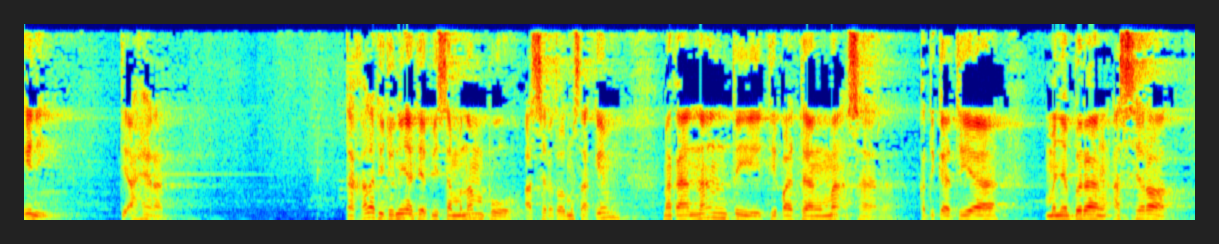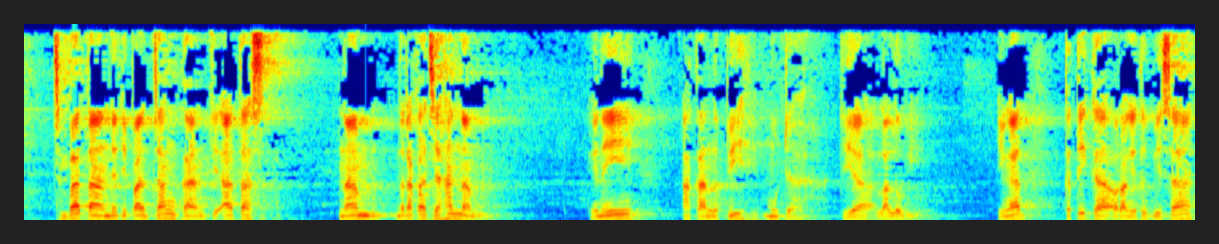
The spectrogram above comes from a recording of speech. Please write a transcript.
ini di akhirat. Tak kala di dunia dia bisa menempuh as-siratal mustaqim, maka nanti di padang maksar ketika dia menyeberang as-sirat jembatan yang dipanjangkan di atas enam neraka jahanam ini akan lebih mudah dia lalui. Ingat ketika orang itu bisa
